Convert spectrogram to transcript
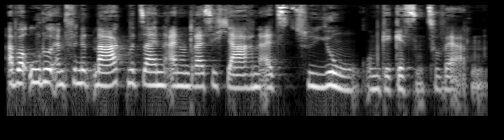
aber Udo empfindet Mark mit seinen 31 Jahren als zu jung, um gegessen zu werden.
